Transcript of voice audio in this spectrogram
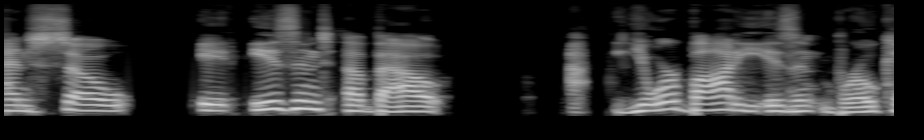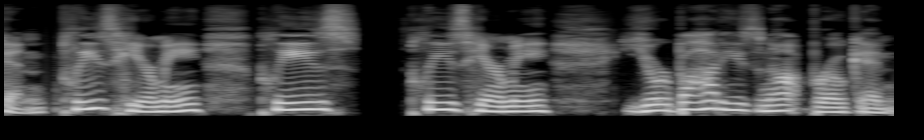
And so it isn't about uh, your body isn't broken. Please hear me. Please, please hear me. Your body's not broken.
